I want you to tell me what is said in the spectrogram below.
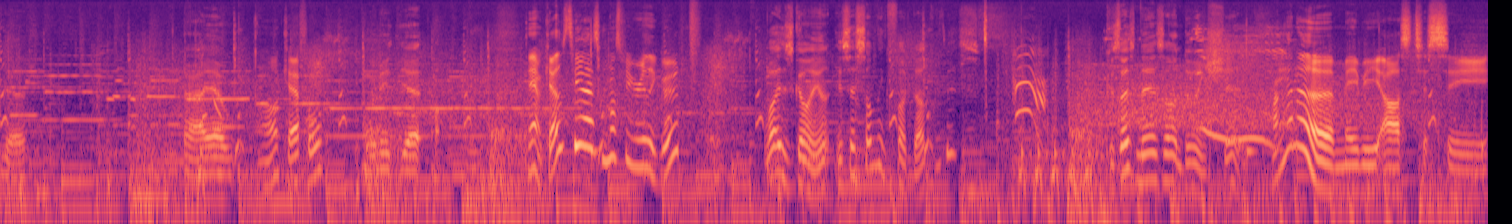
yeah. yeah. Alright, yeah. Oh, careful. We need, yeah. Damn, Caleb's DIs must be really good. What is going on? Is there something fucked up with this? Because those Nairs aren't doing shit. I'm gonna maybe ask to see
